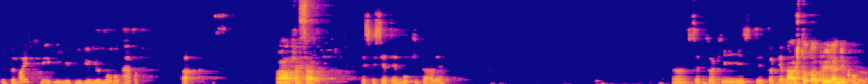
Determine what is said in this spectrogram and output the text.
With device preview, you can view your mobile app Ouais, on fera ça. Qu'est-ce que c'était beau qui parlait? Hein? C'est toi qui, c'est toi qui avais. Ah, je t'entends plus, là, du coup.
